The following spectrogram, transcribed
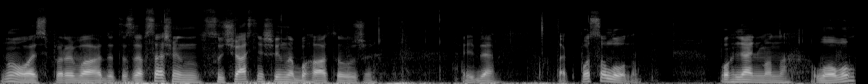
Ну ось перевага ДТЗ. Все ж він сучасніший набагато вже йде. Так, по салону. Погляньмо на ловол.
